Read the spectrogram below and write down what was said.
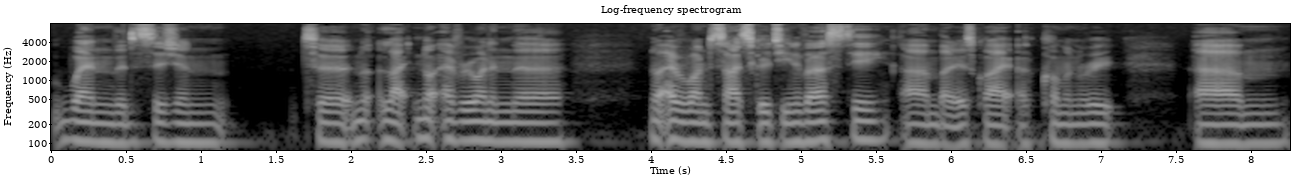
when the decision to like not everyone in the not everyone decides to go to university, um, but it's quite a common route. Um,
